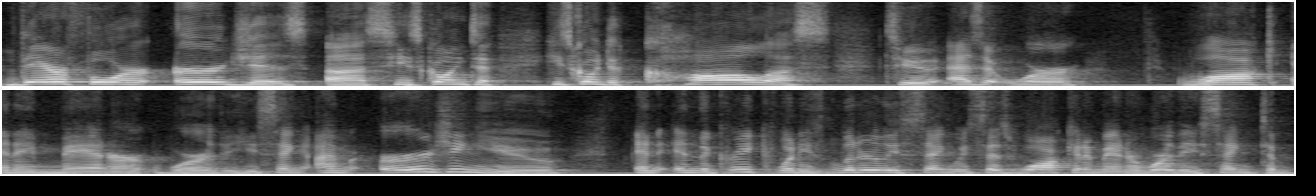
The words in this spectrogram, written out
therefore urges us, he's going to, he's going to call us to, as it were, walk in a manner worthy. He's saying, I'm urging you, and in the Greek, what he's literally saying when he says walk in a manner worthy, he's saying to,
